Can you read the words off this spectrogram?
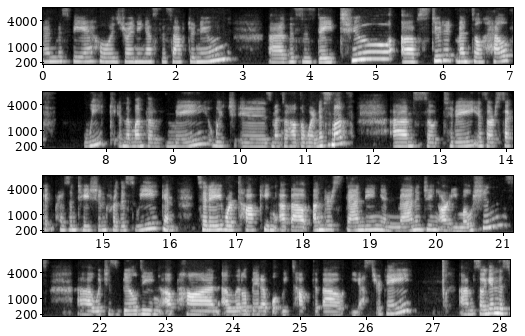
and Miss Vallejo is joining us this afternoon. Uh, this is day two of Student Mental Health week in the month of May, which is Mental Health Awareness Month. Um, so today is our second presentation for this week, and today we're talking about understanding and managing our emotions, uh, which is building upon a little bit of what we talked about yesterday. Um, so again, this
